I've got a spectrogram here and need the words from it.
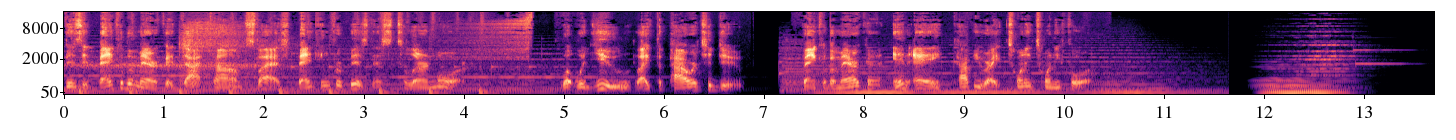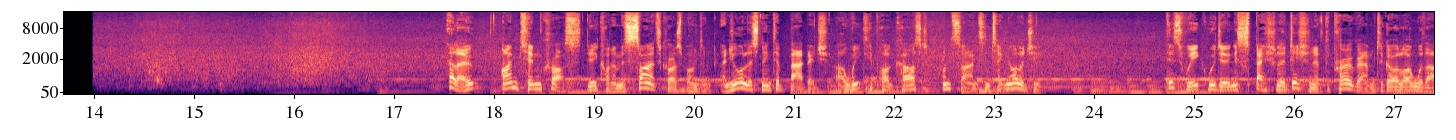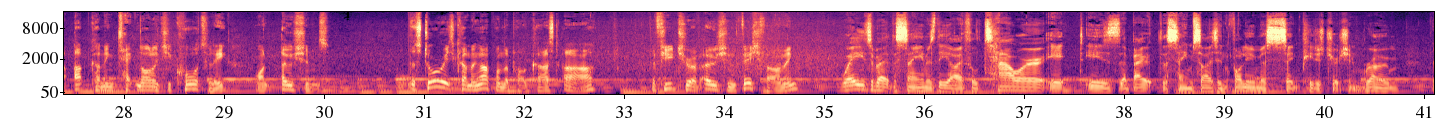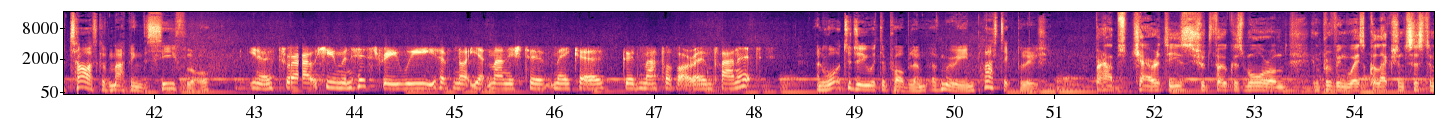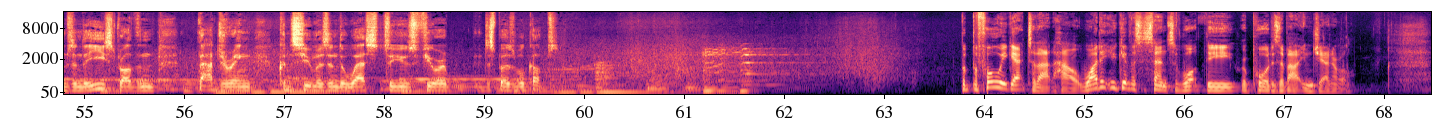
Visit bankofamerica.com slash banking for business to learn more. What would you like the power to do? Bank of America, N.A., copyright 2024. Hello, I'm Tim Cross, the Economist science correspondent, and you're listening to Babbage, our weekly podcast on science and technology. This week, we're doing a special edition of the programme to go along with our upcoming Technology Quarterly on oceans. The stories coming up on the podcast are the future of ocean fish farming, weighs about the same as the Eiffel Tower. It is about the same size in volume as St. Peter's Church in Rome. The task of mapping the seafloor. You know, throughout human history, we have not yet managed to make a good map of our own planet. And what to do with the problem of marine plastic pollution. Perhaps charities should focus more on improving waste collection systems in the East rather than badgering consumers in the West to use fewer disposable cups. But before we get to that, Hal, why don't you give us a sense of what the report is about in general?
